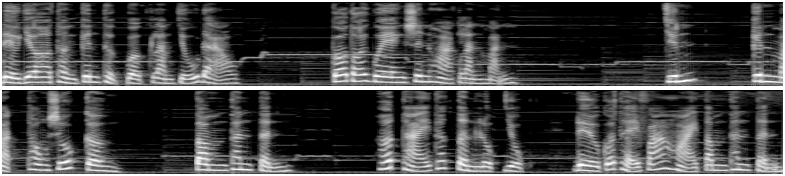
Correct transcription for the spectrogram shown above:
đều do thần kinh thực vật làm chủ đạo. Có thói quen sinh hoạt lành mạnh. 9. Kinh mạch thông suốt cần, tâm thanh tịnh, hết thải thất tình lục dục, đều có thể phá hoại tâm thanh tịnh,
